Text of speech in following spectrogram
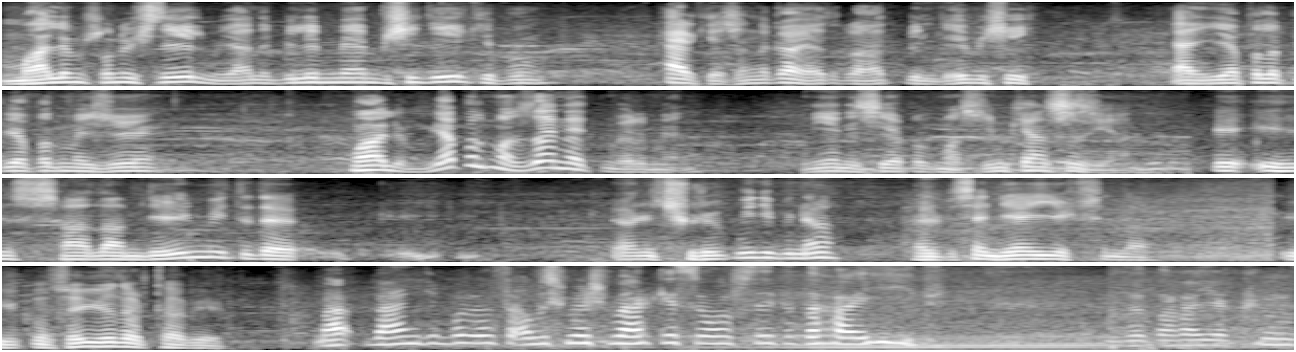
Malum sonuç değil mi? Yani bilinmeyen bir şey değil ki bu. Herkesin de gayet rahat bildiği bir şey. Yani yapılıp yapılmayacağı malum. Yapılmaz zannetmiyorum yani. Yenisi yapılması imkansız yani. E, e, sağlam değil miydi de yani çürük müydü bina? Elbise niye yıksınlar? Yıkılsa iyi olur tabii. Ben- Bence burası alışveriş merkezi olsaydı daha iyiydi. Bize daha yakın,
